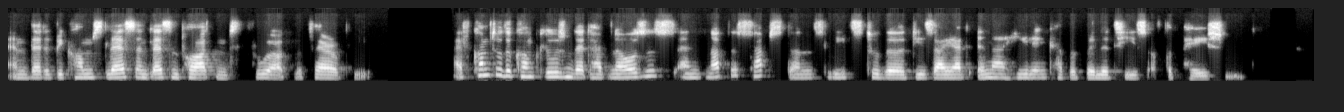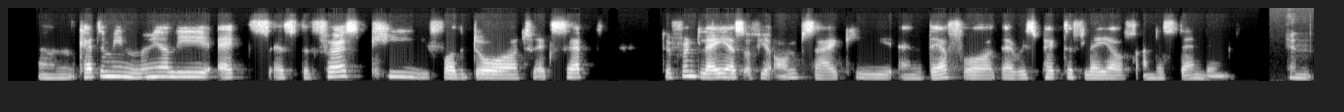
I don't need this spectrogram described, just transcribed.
and that it becomes less and less important throughout the therapy. I've come to the conclusion that hypnosis and not the substance leads to the desired inner healing capabilities of the patient. Um, ketamine merely acts as the first key for the door to accept different layers of your own psyche and therefore their respective layer of understanding. And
